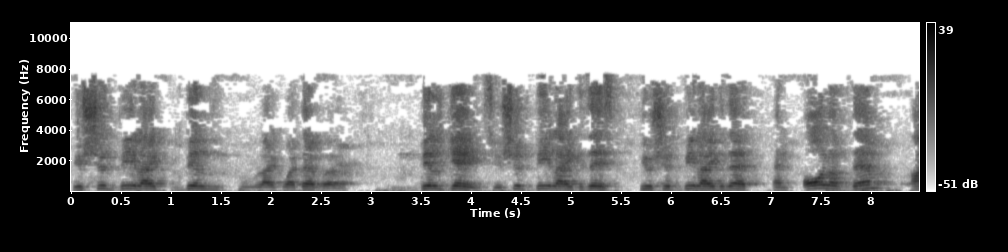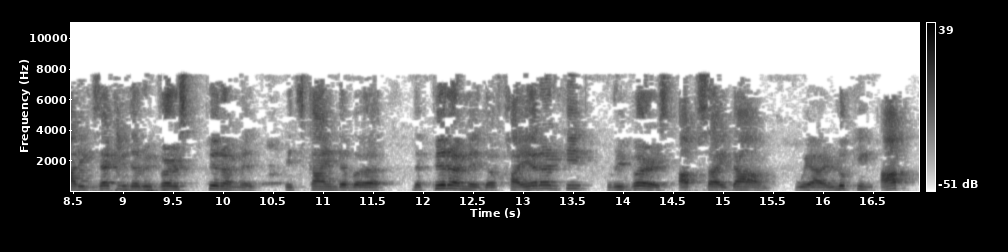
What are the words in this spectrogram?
You should be like Bill, like whatever, Bill Gates. You should be like this. You should be like that. And all of them are exactly the reversed pyramid. It's kind of a, the pyramid of hierarchy reversed, upside down. We are looking up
